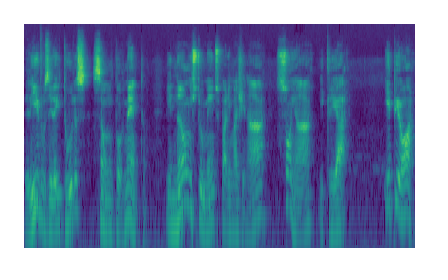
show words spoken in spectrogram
livros e leituras são um tormento, e não instrumentos para imaginar, sonhar e criar. E pior,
